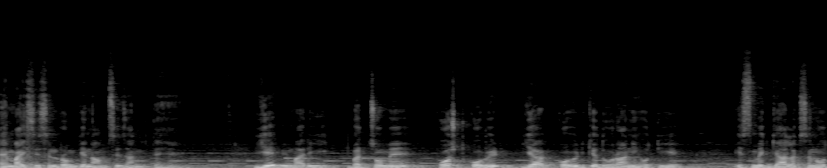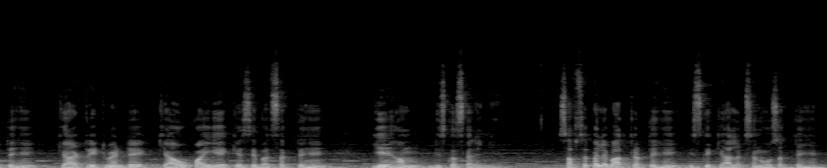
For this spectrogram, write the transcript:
एमआईसी सिंड्रोम के नाम से जानते हैं। ये बीमारी बच्चों में पोस्ट कोविड या कोविड के दौरान ही होती है। इसमें क्या लक्षण होते हैं, क्या ट्रीटमेंट है, क्या उपाय है, कैसे बच सकते हैं, ये हम डिस्कस करेंगे। सबसे पहले बात करते हैं, इसके क्या लक्षण हो सकते हैं।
